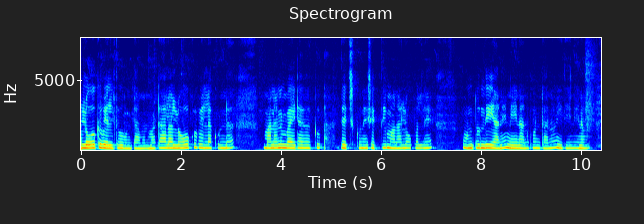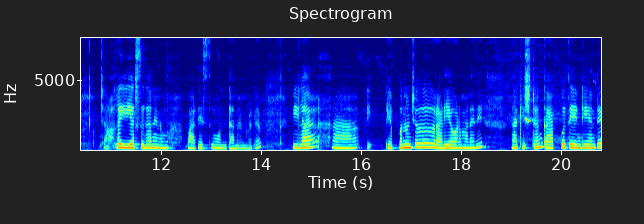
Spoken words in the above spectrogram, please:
లోకి వెళ్తూ ఉంటాం అనమాట అలా లోకు వెళ్ళకుండా మనని బయటకు తెచ్చుకునే శక్తి మన లోపలనే ఉంటుంది అని నేను అనుకుంటాను. ఇది నేను చాలా ఇయర్స్గా నేను పాటిస్తూ ఉంటాను అనమాట ఇలా ఎప్పటి నుంచో రెడీ అవ్వడం అనేది నాకు ఇష్టం. కాకపోతే ఏంటి అంటే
